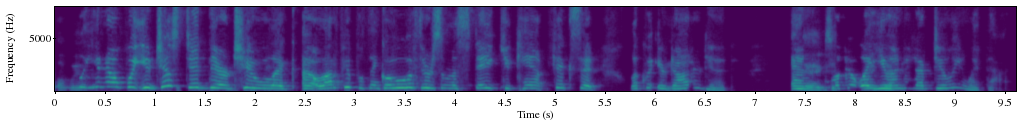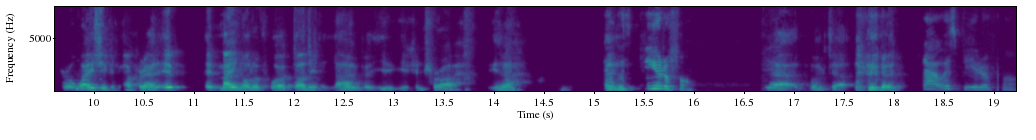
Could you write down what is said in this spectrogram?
Well, you know what you just did there too. Like a lot of people think, oh, if there's a mistake, you can't fix it. Look what your mm. daughter did, and yeah, exactly. look at what you ended up doing with that. There are ways you can muck around it it may not have worked. I didn't know, but you, you can try, you know. And it was beautiful. Yeah, it worked out. that was beautiful.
